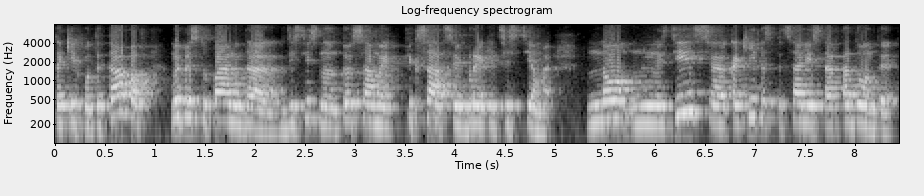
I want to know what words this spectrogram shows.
таких вот этапов мы приступаем, да, действительно той самой фиксации брекет-системы. Но здесь а, какие-то специалисты, ортодонты, а,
